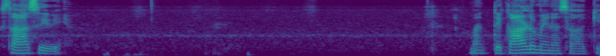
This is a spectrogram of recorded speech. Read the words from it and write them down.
ಸಾಸಿವೆ. ಮತ್ತು ಕಾಳು ಮೆಣಸು ಹಾಕಿ.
